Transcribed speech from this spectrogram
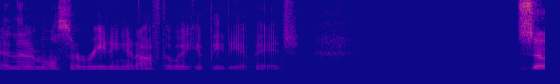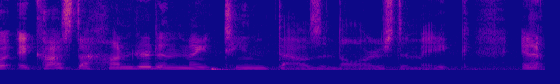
and then I'm also reading it off the Wikipedia page. So it cost hundred and nineteen thousand dollars to make, and it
